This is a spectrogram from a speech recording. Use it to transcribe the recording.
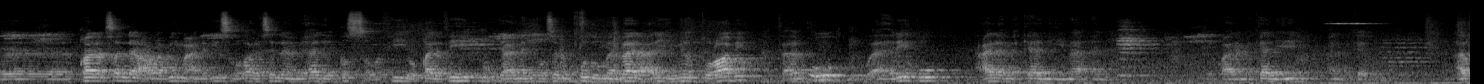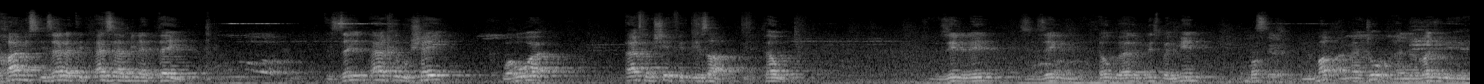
آه، قال صلى أعرابي مع النبي صلى الله عليه وسلم بهذه القصة وفيه وقال فيه جعل النبي صلى الله عليه وسلم خذوا ما بال عليه من التراب فألقوه وأهريقوا على مكانه ماء. على مكانه ماء الخامس إزالة الأذى من الذيل الزيل آخر شيء وهو آخر شيء في الإزار في الثوب. زي الايه؟ زي الثوب هذا بالنسبة لمين؟ المرأة ماجور. هل الرجل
